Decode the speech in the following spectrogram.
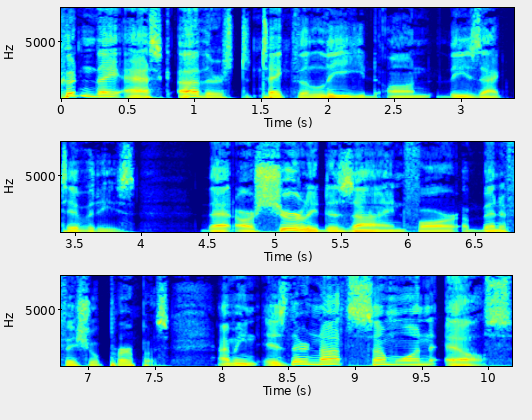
couldn't they ask others to take the lead on these activities that are surely designed for a beneficial purpose? I mean, is there not someone else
